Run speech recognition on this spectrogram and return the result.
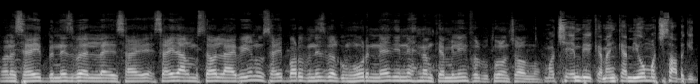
وأنا سعيد بالنسبة ل- سعيد سعيد على مستوى اللاعبين وسعيد برضه بالنسبة لجمهور النادي ان إحنا مكملين في البطوله ان شاء الله ماتش انبي كمان كام يوم ماتش صعب جدا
